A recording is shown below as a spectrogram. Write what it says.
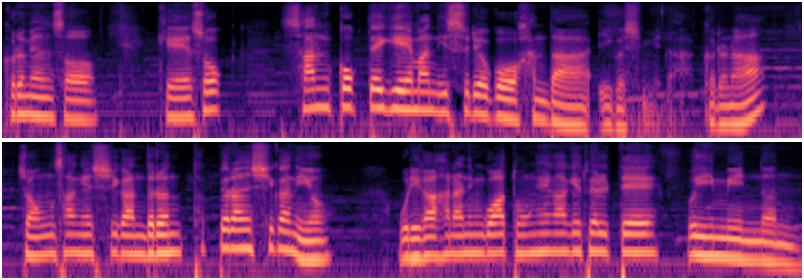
그러면서 계속 산 꼭대기에만 있으려고 한다 이것입니다. 그러나 정상의 시간들은 특별한 시간이요. 우리가 하나님과 동행하게 될 때 의미 있는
